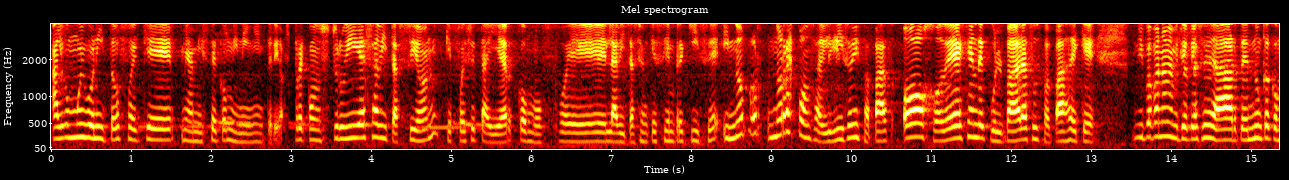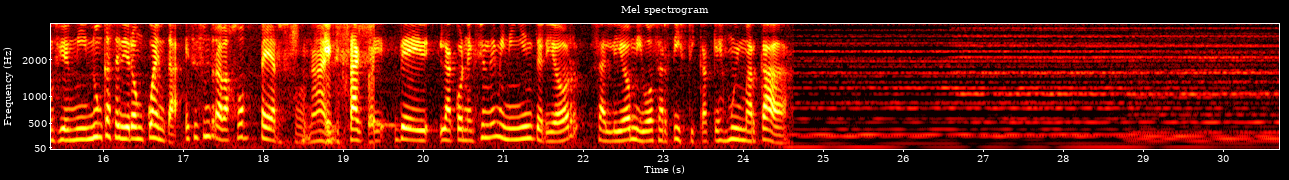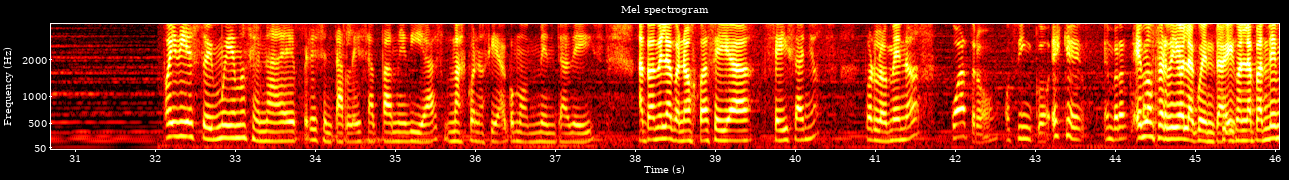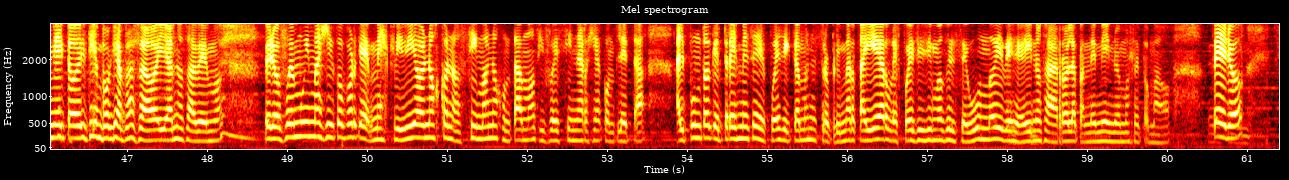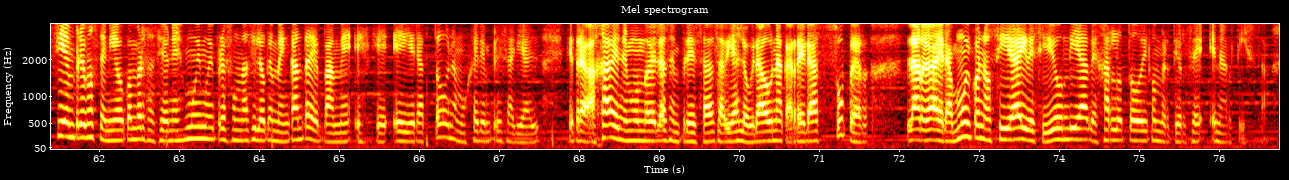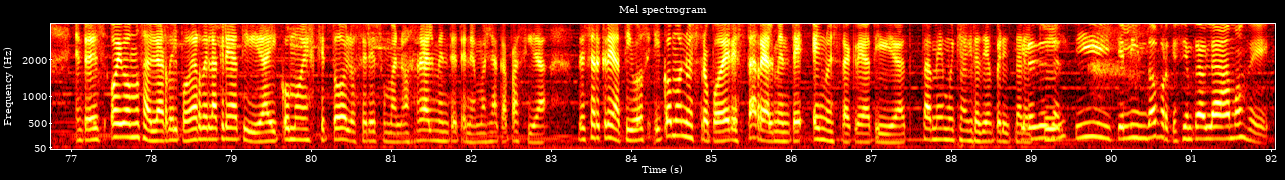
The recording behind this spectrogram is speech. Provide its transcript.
Algo muy bonito fue que me amisté con mi niña interior. Reconstruí esa habitación, que fue ese taller, como fue la habitación que siempre quise. Y no, por, no responsabilizo a mis papás. Ojo, dejen de culpar a sus papás de que mi papá no me metió a clases de arte, nunca confió en mí, nunca se dieron cuenta. Ese es un trabajo personal. Exacto. De la conexión de mi niña interior salió mi voz artística, que es muy marcada. Hoy día estoy muy emocionada de presentarles a Pame Díaz, más conocida como Menta Days. A Pame la conozco hace ya seis años, por lo menos. Cuatro o cinco. Es que, en verdad... Hemos perdido la cuenta y con la pandemia y todo el tiempo que ha pasado ya no sabemos. Pero fue muy mágico porque me escribió, nos conocimos, nos juntamos y fue sinergia completa. Al punto que tres meses después dictamos nuestro primer taller, después hicimos el segundo y desde ahí nos agarró la pandemia y no hemos retomado. Pero siempre hemos tenido conversaciones muy, muy profundas y lo que me encanta de Pame es que ella era toda una mujer empresarial que trabajaba en el mundo de las empresas, habías logrado una carrera súper larga, era muy conocida y decidió un día dejarlo todo y convertirse en artista. Entonces hoy vamos a hablar del poder de la creatividad y cómo es que todos los seres humanos realmente tenemos la capacidad de ser creativos y cómo nuestro poder está realmente en nuestra creatividad. Pame, muchas gracias por estar aquí. Gracias a ti, qué lindo, porque siempre hablábamos de,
